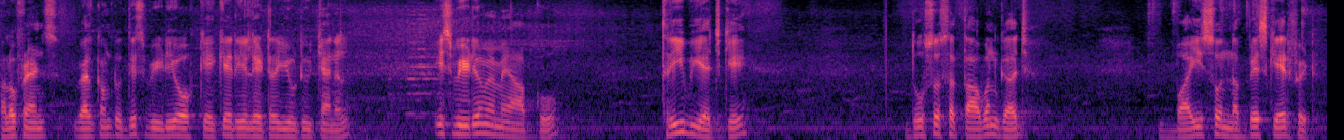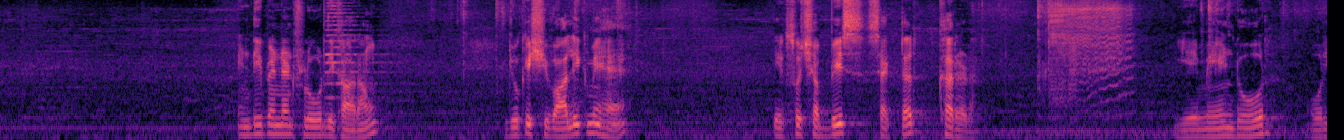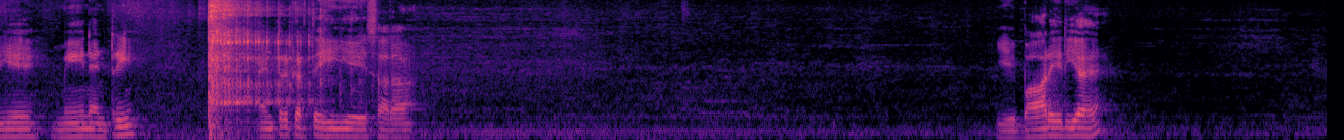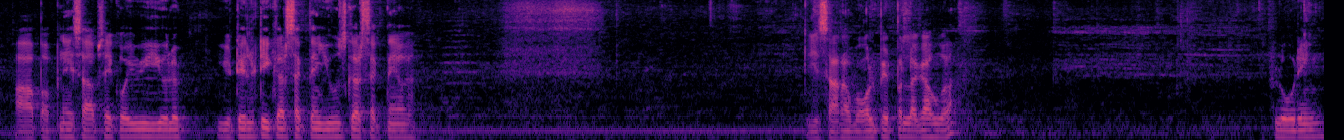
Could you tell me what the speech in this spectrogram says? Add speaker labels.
Speaker 1: Hello friends welcome to this video of K K Realtor YouTube channel इस video में मैं आपको three B H के दो सौ सत्तावन गज, बाईस सौ नब्बे स्केयर फिट इंडिपेंडेंट फ्लोर दिखा रहा हूँ, जो कि शिवालिक में है 126 सेक्टर खरड़। ये मेन डोर और ये मेन एंट्री एंटर करते ही ये सारा ये बार एरिया है। आप अपने हिसाब से कोई भी यूटिलिटी कर सकते हैं यूज़ कर सकते हैं। ये सारा वॉलपेपर लगा हुआ। फ्लोरिंग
